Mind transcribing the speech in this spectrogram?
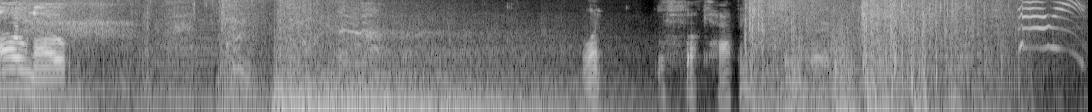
Oh no. What the fuck happened? Barry!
